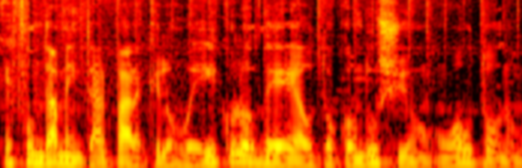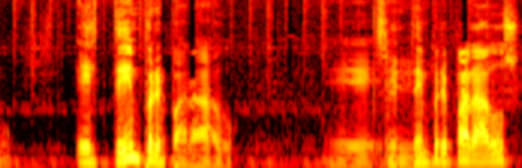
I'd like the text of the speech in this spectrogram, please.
es fundamental para que los vehículos de autoconducción o autónomos estén preparados. eh, Sí. Estén preparados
